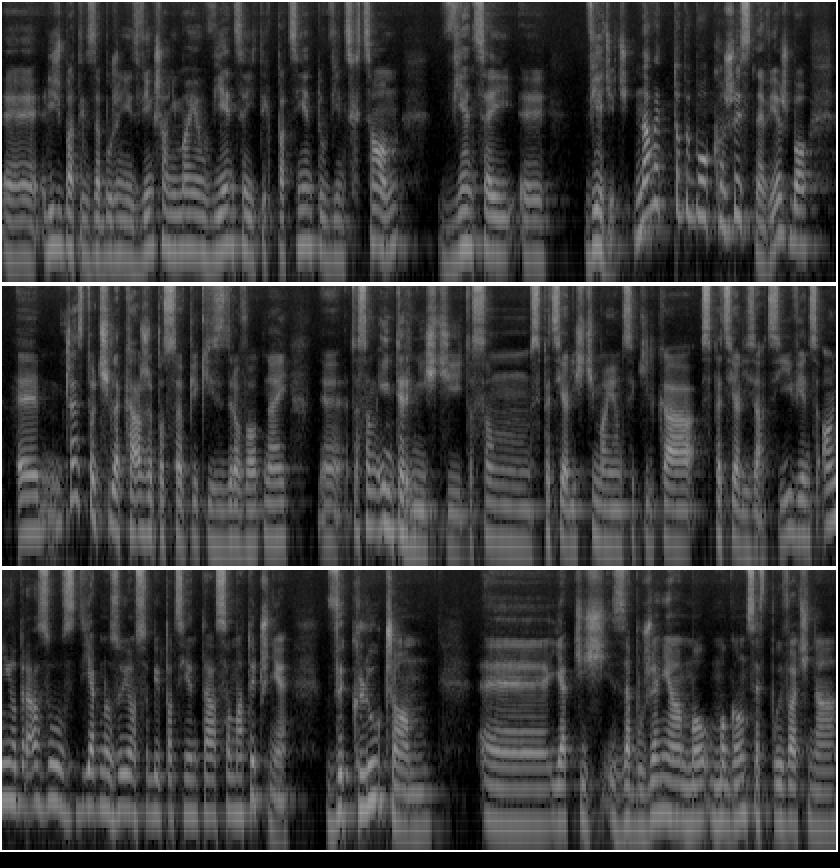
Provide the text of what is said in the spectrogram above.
e, liczba tych zaburzeń jest większa, oni mają więcej tych pacjentów, więc chcą więcej e, wiedzieć. Nawet to by było korzystne, wiesz, bo często ci lekarze podstawowej opieki zdrowotnej e, to są interniści, to są specjaliści mający kilka specjalizacji, więc oni od razu zdiagnozują sobie pacjenta somatycznie, wykluczą e, jakieś zaburzenia mo mogące wpływać na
